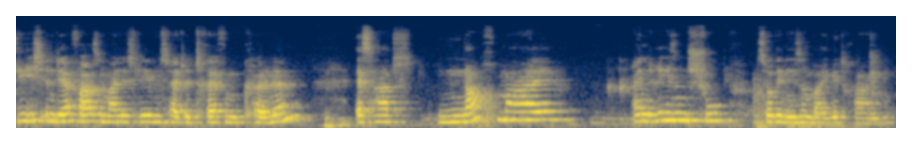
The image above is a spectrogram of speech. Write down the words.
die ich in der Phase meines Lebens hätte treffen können. Es hat nochmal einen Riesenschub zur Genesung beigetragen.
